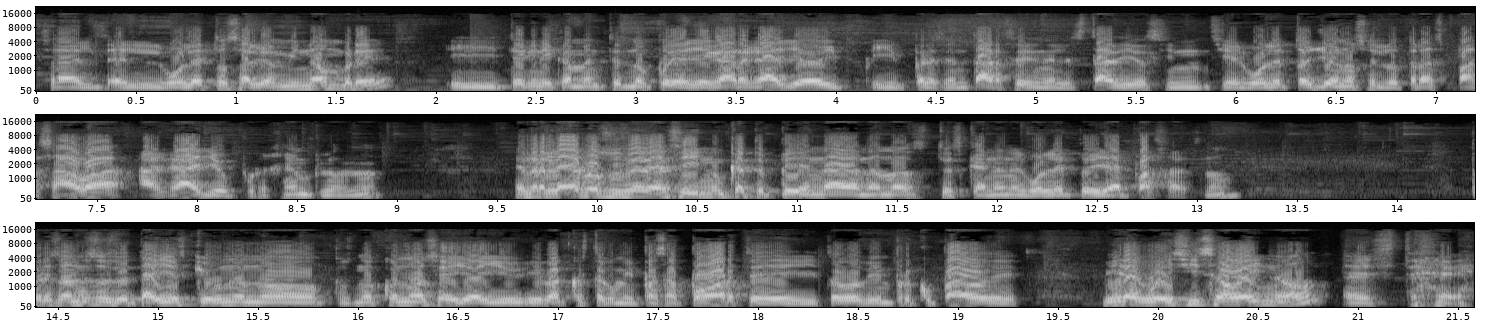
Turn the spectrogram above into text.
O sea, el, el boleto salió a mi nombre y técnicamente no podía llegar Gallo y, y presentarse en el estadio sin, si el boleto yo no se lo traspasaba a Gallo, por ejemplo, ¿no? En realidad no sucede así, nunca te piden nada, nada más te escanean el boleto y ya pasas, ¿no? Pero son esos detalles que uno no, pues no conoce. Yo iba hasta con mi pasaporte y todo bien preocupado de, mira, güey, sí soy, ¿no? Este,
